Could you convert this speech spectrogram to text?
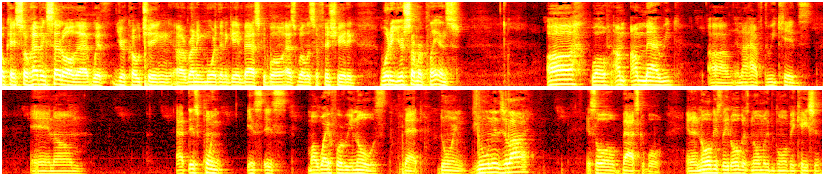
Okay, so having said all that, with your coaching, uh, running more than a game basketball, as well as officiating, what are your summer plans? Uh, well, I'm I'm married, uh, and I have three kids, and um, at this point, it's it's my wife already knows that during June and July, it's all basketball, and in August, late August, normally we go on vacation.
